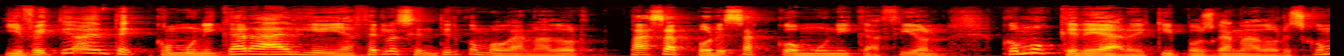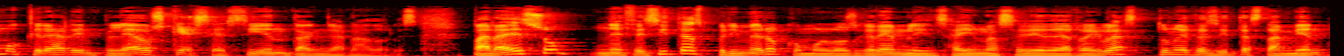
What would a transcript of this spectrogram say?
Y efectivamente, comunicar a alguien y hacerle sentir como ganador pasa por esa comunicación. ¿Cómo crear equipos ganadores? ¿Cómo crear empleados que se sientan ganadores? Para eso necesitas primero, como los gremlins, hay una serie de reglas, tú necesitas también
